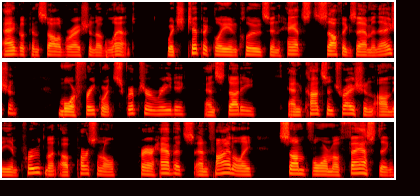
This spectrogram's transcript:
Anglican celebration of Lent, which typically includes enhanced self examination, more frequent scripture reading and study, and concentration on the improvement of personal prayer habits, and finally, some form of fasting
